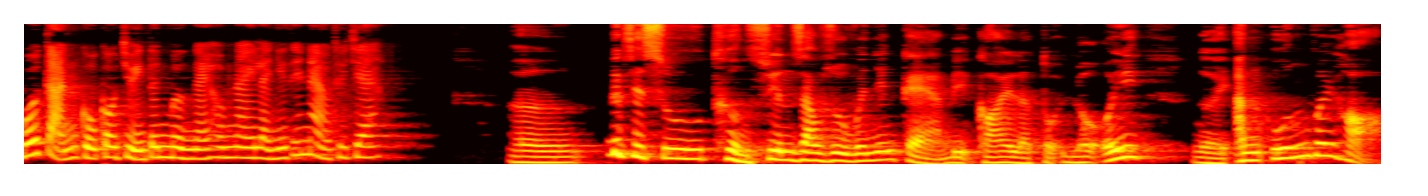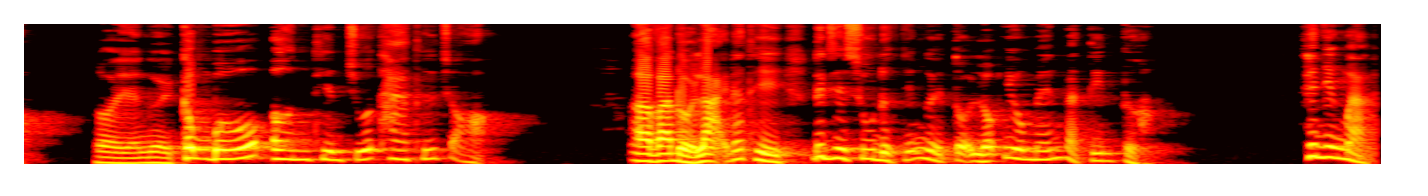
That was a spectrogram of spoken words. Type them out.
Bối cảnh của câu chuyện tin mừng ngày hôm nay là như thế nào thưa cha? Ờ, Đức Giêsu thường xuyên giao du với những kẻ bị coi là tội lỗi, người ăn uống với họ, rồi người công bố ơn Thiên Chúa tha thứ cho họ. À, và đổi lại đó thì Đức Giêsu được những người tội lỗi yêu mến và tin tưởng. Thế nhưng mà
